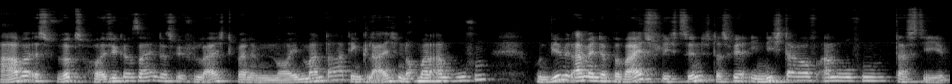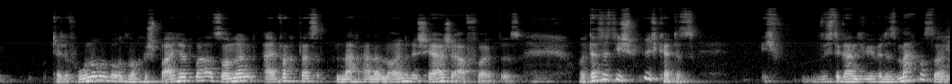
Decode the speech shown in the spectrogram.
Aber es wird häufiger sein, dass wir vielleicht bei einem neuen Mandat den gleichen nochmal anrufen und wir mit einmal in der Beweispflicht sind, dass wir ihn nicht darauf anrufen, dass die Telefonnummer bei uns noch gespeichert war, sondern einfach, dass nach einer neuen Recherche erfolgt ist. Und das ist die Schwierigkeit. Das, ich wüsste gar nicht, wie wir das machen sollen.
